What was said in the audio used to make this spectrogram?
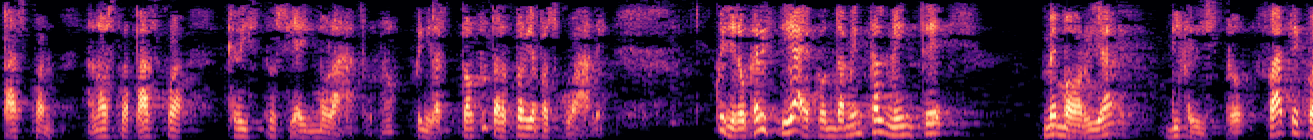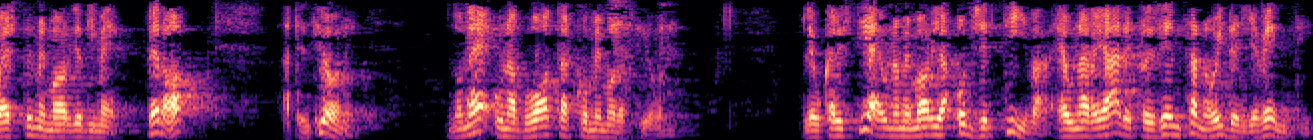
Pasqua, la nostra Pasqua, Cristo si è immolato. No? Quindi la, tutta la storia pasquale. Quindi l'Eucaristia è fondamentalmente memoria di Cristo. Fate questo in memoria di me. Però, attenzione, non è una vuota commemorazione. L'Eucaristia è una memoria oggettiva, è una reale presenza a noi degli eventi.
